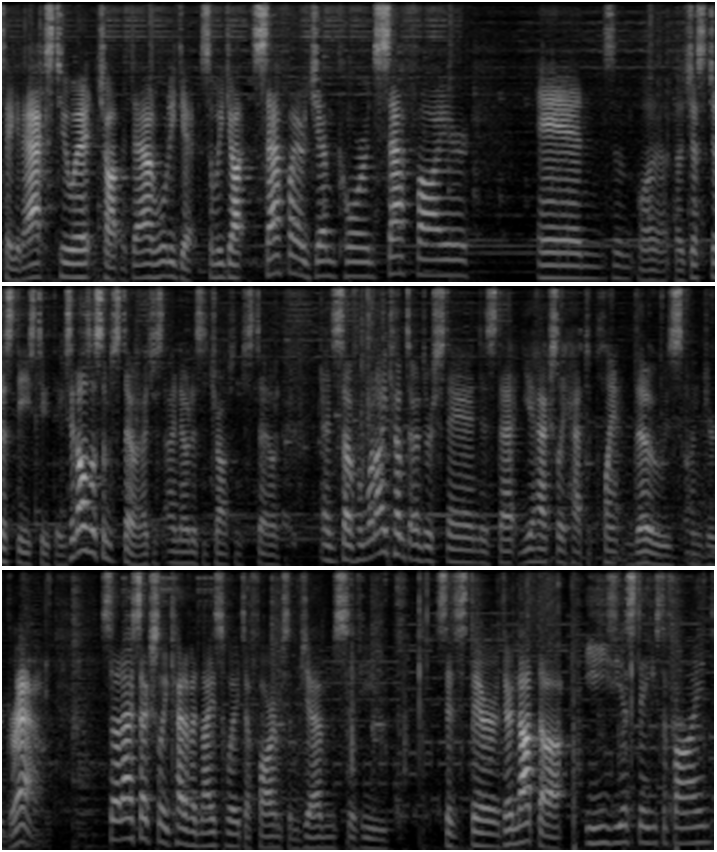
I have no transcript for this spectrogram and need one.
take an axe to it, chop it down, what do we get? So we got sapphire Gemcorn, sapphire, and some, well, no, just just these two things, and also some stone. I just I noticed it dropped some stone, and so from what I come to understand is that you actually have to plant those underground. So that's actually kind of a nice way to farm some gems if you, since they're they're not the easiest things to find,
